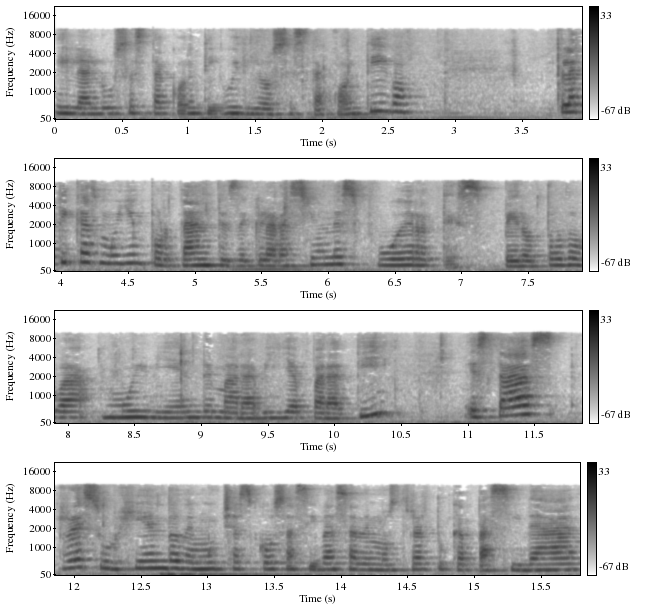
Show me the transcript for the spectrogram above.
y la luz está contigo y Dios está contigo. Pláticas muy importantes, declaraciones fuertes, pero todo va muy bien, de maravilla para ti. Estás resurgiendo de muchas cosas y vas a demostrar tu capacidad,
